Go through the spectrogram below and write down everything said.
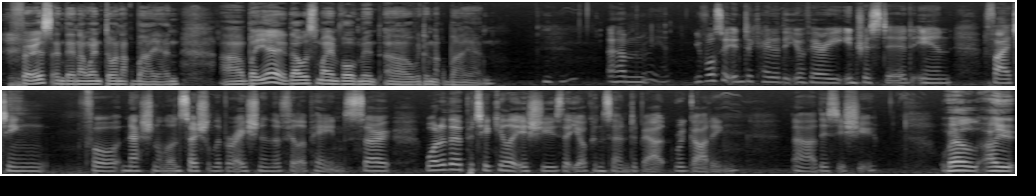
first, and then I went to Nakbayan. Uh, but yeah, that was my involvement uh, with the Nakbayan. Um, you've also indicated that you're very interested in fighting for national and social liberation in the Philippines. So, what are the particular issues that you're concerned about regarding uh, this issue? Well, I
